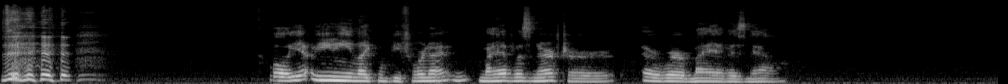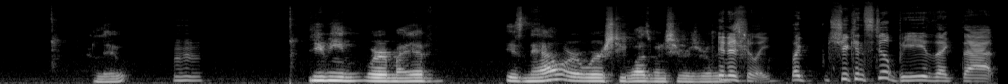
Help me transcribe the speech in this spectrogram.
Well, yeah, you mean like before Maiev was nerfed, or or where Maiev is now? Hello. hmm You mean where Maiev is now, or where she was when she was released? Initially, like she can still be like that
